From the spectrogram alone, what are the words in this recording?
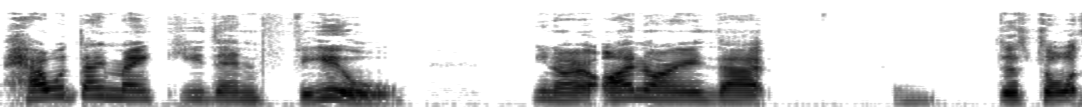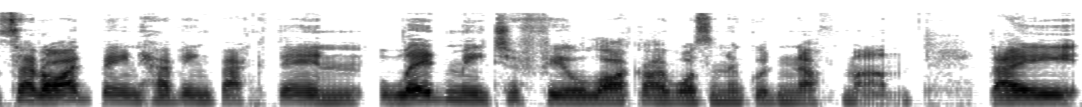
how would they make you then feel? You know, I know that the thoughts that I'd been having back then led me to feel like I wasn't a good enough mum. They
